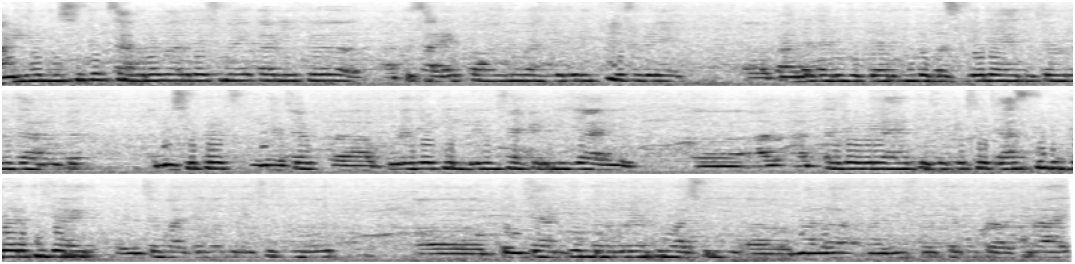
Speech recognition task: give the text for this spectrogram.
आणि हे निश्चितच चांगलं मार्गदर्शन आहे कारण इथं आता साडेआठ पावणे वाजले तरी इतके सगळे पालक आणि विद्यार्थी बसलेले आहेत त्याच्यावरून जाणवतं. निश्चितच याच्यापुढे देखील ड्रीम्स अकॅडमी जी आहे आता जेवढे आहेत त्याच्यापेक्षा जास्त विद्यार्थी जे आहेत त्यांच्या माध्यमातून यशस्वी होत त्यांच्या आणखीन भरभराटू अशी मला माझी श्रोत्याची प्रार्थना आहे.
